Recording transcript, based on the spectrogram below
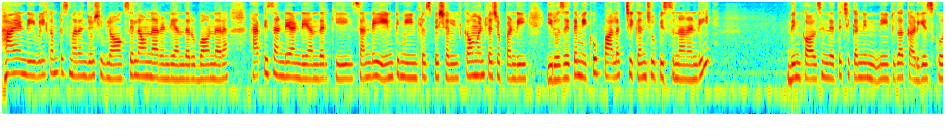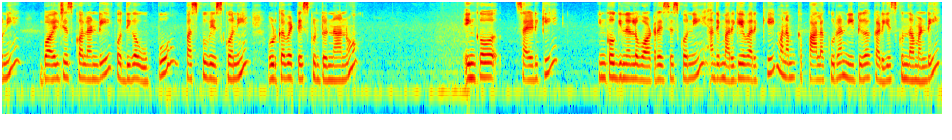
Hi అండి welcome to Smaran Joshi vlogs. ఎలా ఉన్నారండి అందరూ? బాగున్నారా? హ్యాపీ సండే అండి అందరికీ. సండే ఏంటి మీ ఇంట్లో స్పెషల్? కామెంట్లో చెప్పండి. ఈరోజైతే మీకు పాలక్ చికెన్ చూపిస్తున్నానండి. దీనికి కావాల్సింది అయితే చికెన్ని నీట్గా కడిగేసుకొని బాయిల్ చేసుకోవాలండి. కొద్దిగా ఉప్పు పసుపు వేసుకొని ఉడకబెట్టేసుకుంటున్నాను. ఇంకో సైడ్కి ఇంకో గిన్నెలో వాటర్ వేసేసుకొని అది మరిగే వరకు మనం పాలకూర నీట్గా కడిగేసుకుందామండి.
